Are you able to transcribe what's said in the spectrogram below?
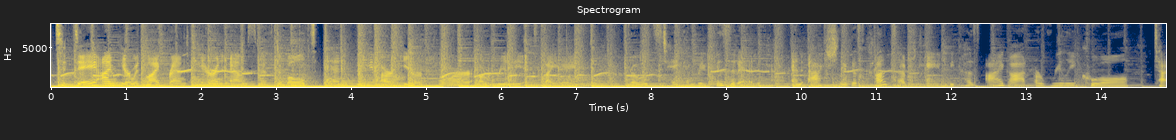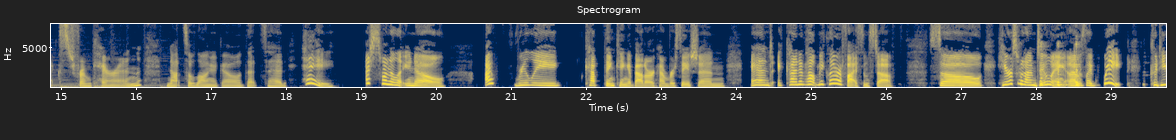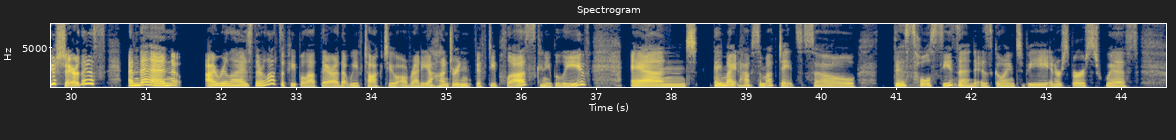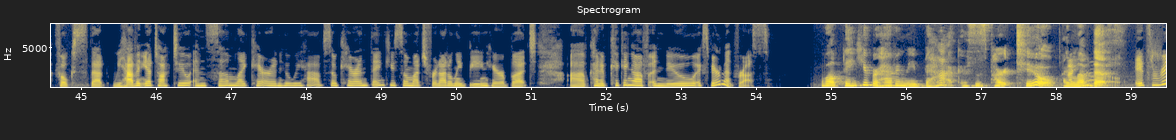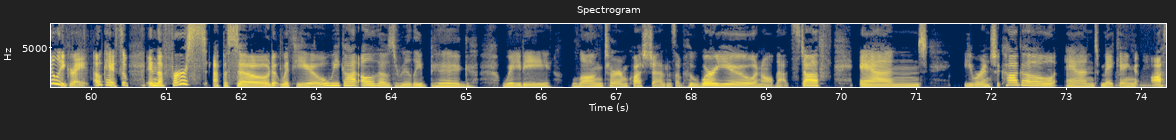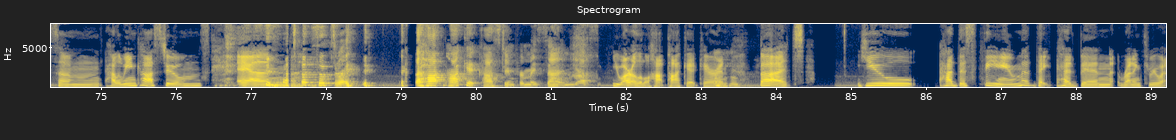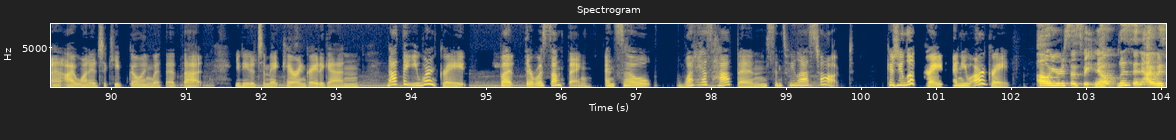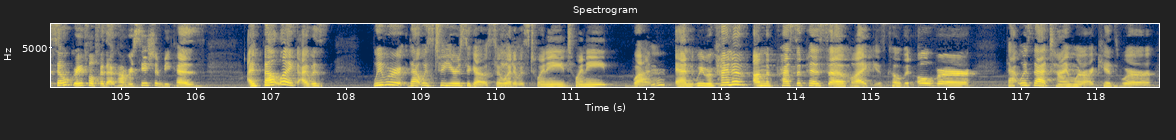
Today I'm here with my friend Karen M. Smith DeBolt, and we are here for a really exciting Roads Taken Revisited. And actually, this concept came because I got a really cool text from Karen not so long ago that said, Hey, I just want to let you know, I really kept thinking about our conversation and it kind of helped me clarify some stuff. So here's what I'm doing. And I was like, wait, could you share this? And then I realized there are lots of people out there that we've talked to already, 150 plus, can you believe? And they might have some updates. So this whole season is going to be interspersed with folks that we haven't yet talked to and some like Karen who we have. So, Karen, thank you so much for not only being here, but uh, kind of kicking off a new experiment for us. Well, thank you for having me back. This is part two. I, I love know. this. It's really great. Okay, so in the first episode with you, we got all of those really big, weighty, long term questions of who were you and all that stuff. And you were in Chicago and making awesome Halloween costumes. And that's right. A hot pocket costume for my son. Yes. You are a little hot pocket, Karen. Mm-hmm. But you had this theme that had been running through, and I wanted to keep going with it that you needed to make Karen great again. Not that you weren't great, but there was something. And so, what has happened since we last talked? Because you look great and you are great. Oh, you're so sweet. No, listen, I was so grateful for that conversation because I felt like I was, we were, that was two years ago. So, what, it was 2021. And we were kind of on the precipice of like, is COVID over? That was that time where our kids were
